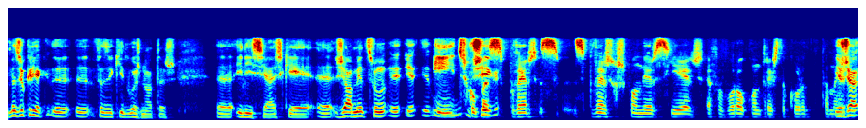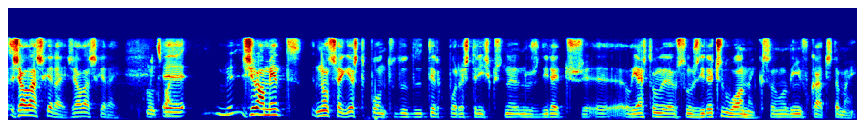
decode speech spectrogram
Mas eu queria uh, fazer aqui duas notas uh, iniciais, que é, uh, geralmente são... Uh, e, desculpa, chega... se, puderes, se, se, puderes responder se és a favor ou contra este acordo, também... Eu já, já lá chegarei, já lá chegarei. Muito bem. geralmente não chega a este ponto de, de ter que pôr asteriscos na, nos direitos, aliás, são, são, os direitos do homem, que são ali invocados também.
